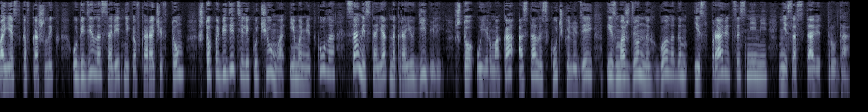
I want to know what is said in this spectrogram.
Поездка в Кашлык убедила советников Карачи в том, что победители Кучума и Мамиткула сами стоят на краю гибели, что у Ермака осталась кучка людей, изможденных голодом, и справиться с ними не составит труда.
